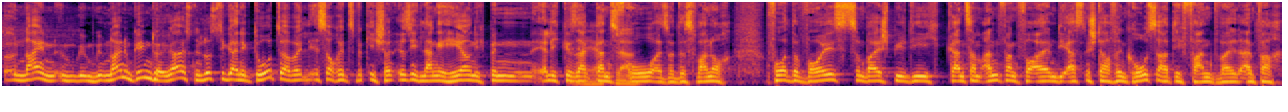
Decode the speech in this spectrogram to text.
Äh, nein, im, im, nein, im Gegenteil. Ja, ist eine lustige Anekdote, aber ist auch jetzt wirklich schon irrsinnig lange her und ich bin ehrlich gesagt ja, ja, ganz klar. froh. Also das war noch vor The Voice zum Beispiel, die ich ganz am Anfang vor allem die ersten Staffeln großartig fand, weil einfach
